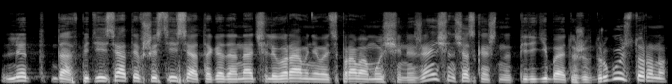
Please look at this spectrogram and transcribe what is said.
лет, да, в 50-е, в 60-е годы начали выравнивать права мужчин и женщин. Сейчас, конечно, перегибают уже в другую сторону,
